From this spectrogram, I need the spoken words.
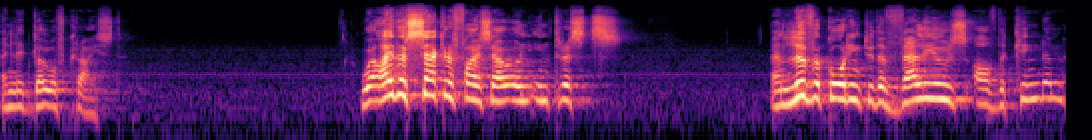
and let go of Christ. We either sacrifice our own interests and live according to the values of the kingdom,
